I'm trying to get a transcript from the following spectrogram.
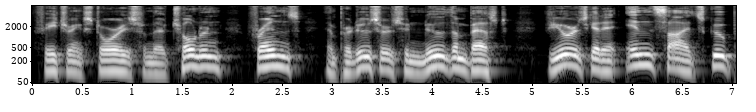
featuring stories from their children, friends, and producers who knew them best. Viewers get an inside scoop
